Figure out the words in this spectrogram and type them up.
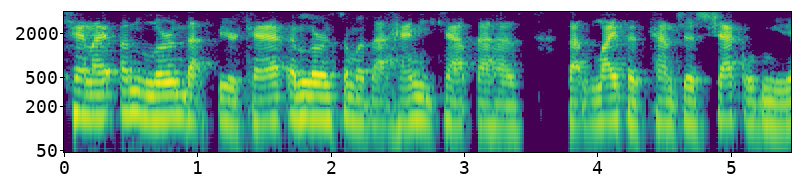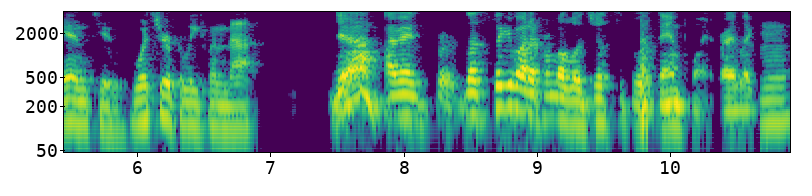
can I unlearn that fear? Can I unlearn some of that handicap that has that life has kind of just shackled me into? What's your belief in that? Yeah, I mean, for, let's think about it from a logistical standpoint, right? Like mm.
